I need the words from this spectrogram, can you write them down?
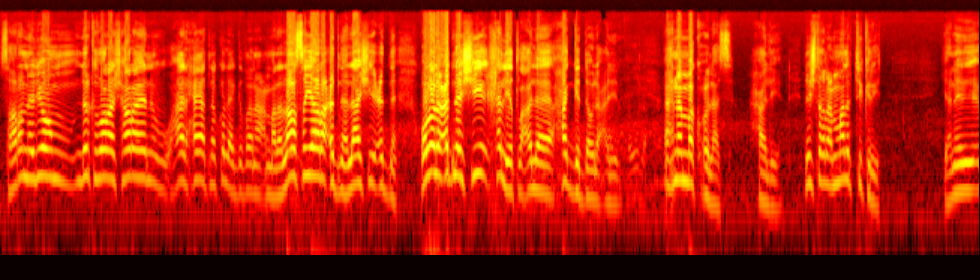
صار لنا اليوم نركض ورا شهرين وهاي حياتنا كلها قضينا عماله لا سياره عندنا لا شيء عندنا. والله لو عندنا شيء خلي يطلع على حق الدولة علينا. إحنا مكحول هسه. حاليا. نشتغل عمال بتكريت. يعني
